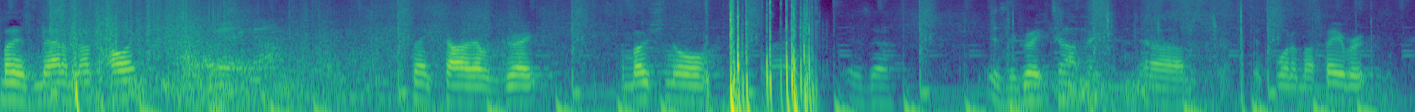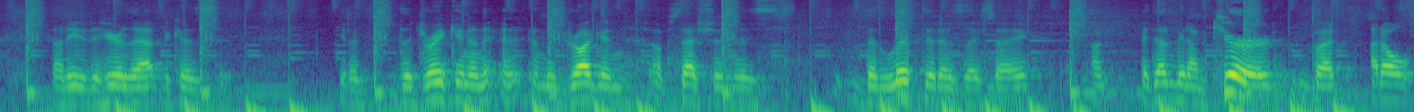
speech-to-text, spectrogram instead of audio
My name is Matt. I'm an alcoholic. Thanks, Tyler. That was great. Emotional is a is a great topic. Um, it's one of my favorite. I needed to hear that because you know the drinking and the, and the drugging obsession has been lifted, as they say. It doesn't mean I'm cured, but I don't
